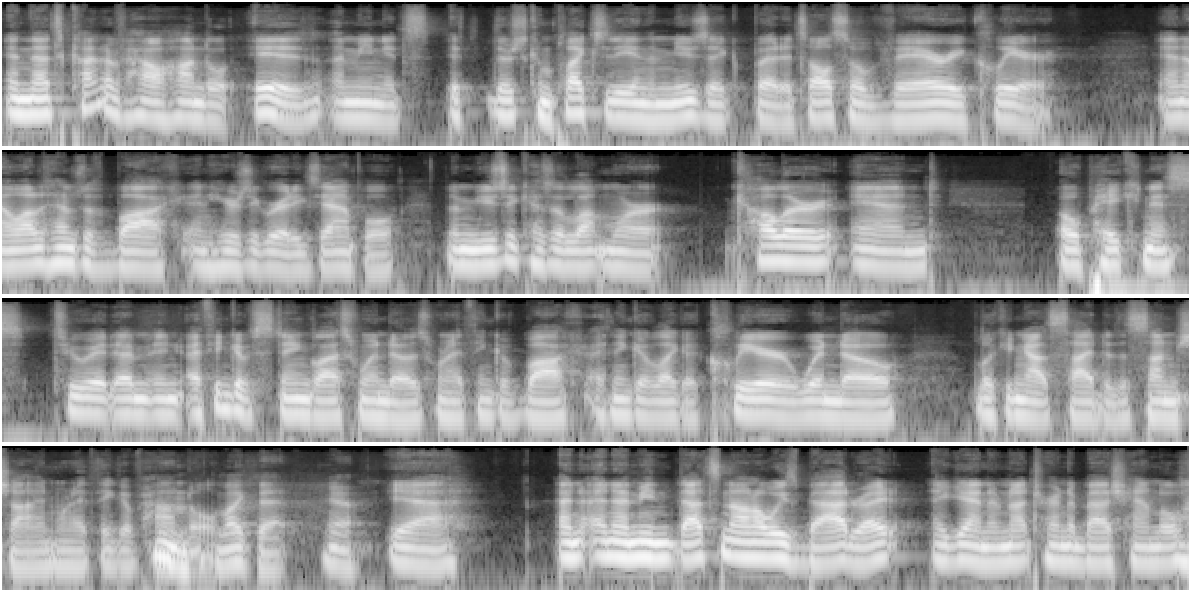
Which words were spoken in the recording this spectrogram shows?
and that's kind of how Handel is. I mean, it's it, there's complexity in the music, but it's also very clear. And a lot of times with Bach, and here's a great example, the music has a lot more color and opaqueness to it. I mean, I think of stained glass windows when I think of Bach. I think of like a clear window looking outside to the sunshine when I think of hmm, Handel. I like that. Yeah. yeah. And and I mean that's not always bad, right? Again, I'm not trying to bash Handel.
